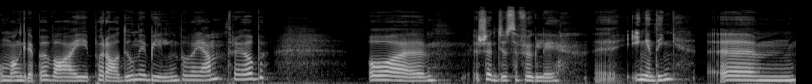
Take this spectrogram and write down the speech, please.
om angrepet, var i, på radioen i bilen på vei hjem fra jobb. Og eh, skjønte jo selvfølgelig uh, ingenting. Um,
